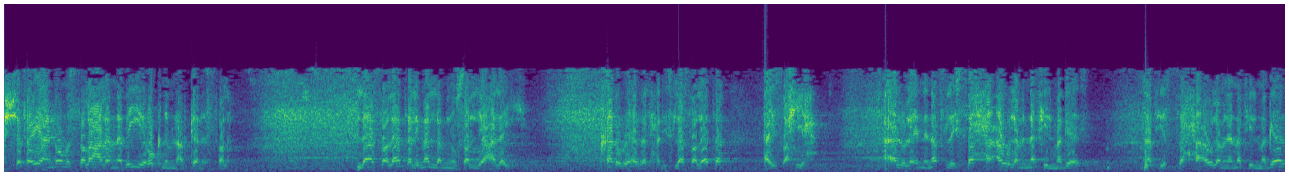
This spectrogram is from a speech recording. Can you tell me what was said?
الشافعية عندهم الصلاة على النبي ركن من أركان الصلاة. لا صلاة لمن لم يصلي عليه. خدوا بهذا الحديث لا صلاة أي صحيحة. قالوا لأن نفي الصحة أولى من نفي المجاز. نفي الصحة أولى من نفي المجاز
